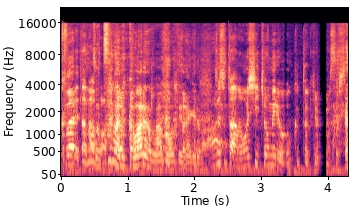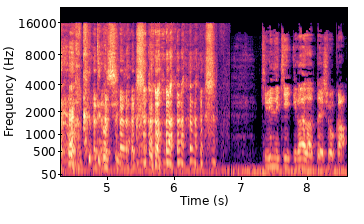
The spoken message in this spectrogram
食われたなと。妻に食われたなと思っていただければ。じゃあちょっとあの美味しい調味料を送っておきますそしたら食ってほしい。切り抜きいかがだったでしょうか？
